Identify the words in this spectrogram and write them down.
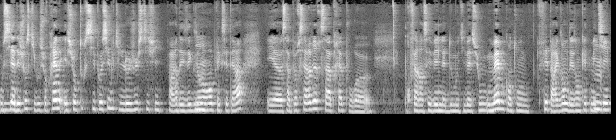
ou Mm. s'il y a des choses qui vous surprennent et surtout, si possible, qu'ils le justifient par des exemples, etc. Et euh, ça peut resservir ça après pour. euh, pour faire un CV, une lettre de motivation, ou même quand on fait par exemple des enquêtes métiers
